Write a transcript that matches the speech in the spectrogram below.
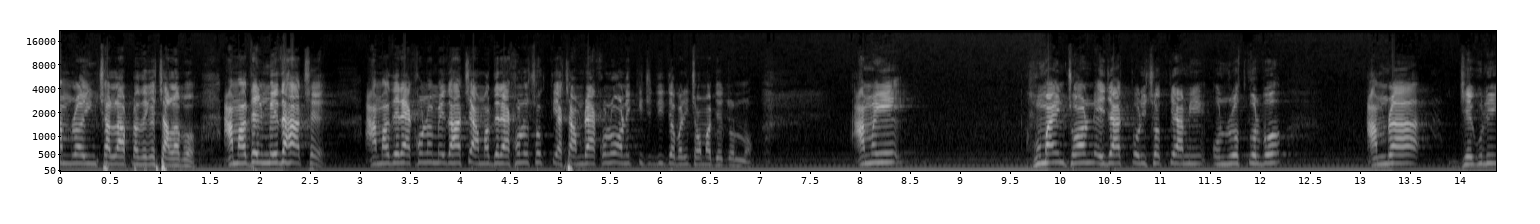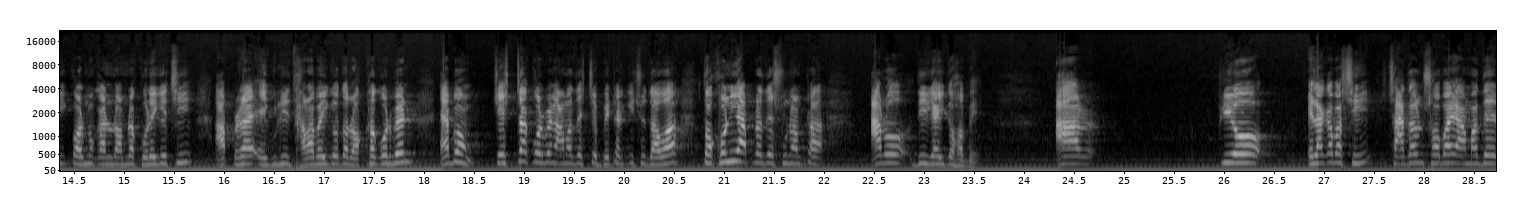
আমরা ইনশাল্লাহ আপনাদেরকে চালাবো। আমাদের মেধা আছে, আমাদের এখনও মেধা আছে, আমাদের এখনও শক্তি আছে, আমরা এখনও অনেক কিছু দিতে পারি সমাজের জন্য। আমি হুমায়ুন জন এজাজ পরিষদকে আমি অনুরোধ করব, আমরা যেগুলি কর্মকাণ্ড আমরা করে গেছি, আপনারা এগুলির ধারাবাহিকতা রক্ষা করবেন এবং চেষ্টা করবেন আমাদের চেয়ে বেটার কিছু দেওয়া, তখনই আপনাদের সুনামটা আরও দীর্ঘায়িত হবে। আর প্রিয় এলাকাবাসী, সাধারণ সবাই আমাদের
